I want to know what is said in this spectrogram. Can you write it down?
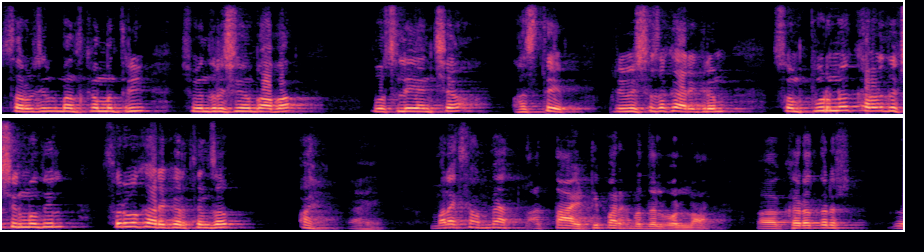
सार्वजनिक बांधकाम मंत्री शिवेंद्रसिंह बाबा भोसले यांच्या हस्ते प्रवेशाचा कार्यक्रम संपूर्ण कराड दक्षिणमधील सर्व कार्यकर्त्यांचा आहे. आहे. मला एक सांग मी आत- आत्ता आय टी पार्कबद्दल बोलला. अ, खरं तर अ,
